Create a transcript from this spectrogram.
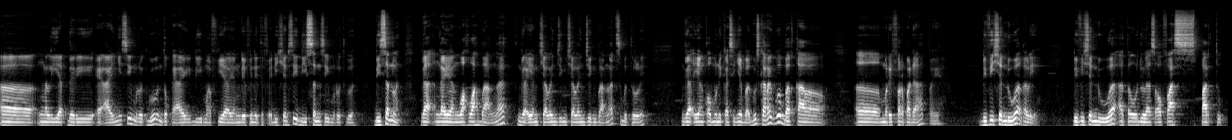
eh, ngelihat dari AI-nya sih menurut gua untuk AI di Mafia yang Definitive Edition sih decent sih menurut gua. Decent lah. Nggak nggak yang wah-wah banget, nggak yang challenging-challenging banget sebetulnya. Nggak yang komunikasinya bagus karena gue bakal uh, merefer pada apa ya? Division 2 kali ya? Division 2 atau The Last of Us Part 2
